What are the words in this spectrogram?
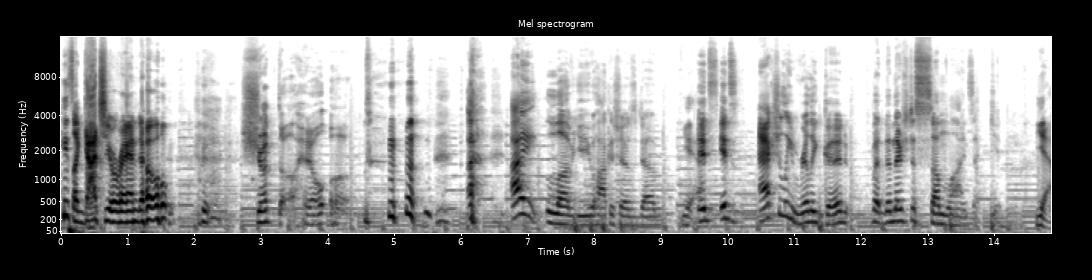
He's like, "Got you, rando." Shut the hell up. I love Yu Yu Hakusho's dub. Yeah. It's it's actually really good, but then there's just some lines that get me. Yeah.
